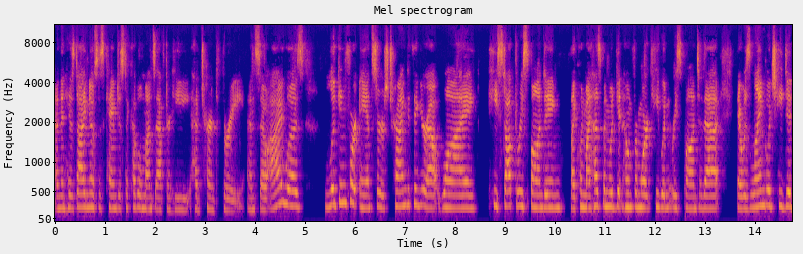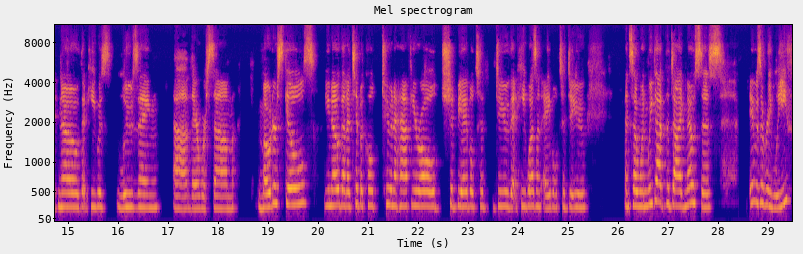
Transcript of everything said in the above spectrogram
and then his diagnosis came just a couple months after he had turned three. And so I was looking for answers, trying to figure out why he stopped responding. Like when my husband would get home from work, he wouldn't respond to that. There was language he did know that he was losing. Uh, there were some motor skills, you know, that a typical two and a half year old should be able to do that he wasn't able to do. And so when we got the diagnosis, it was a relief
